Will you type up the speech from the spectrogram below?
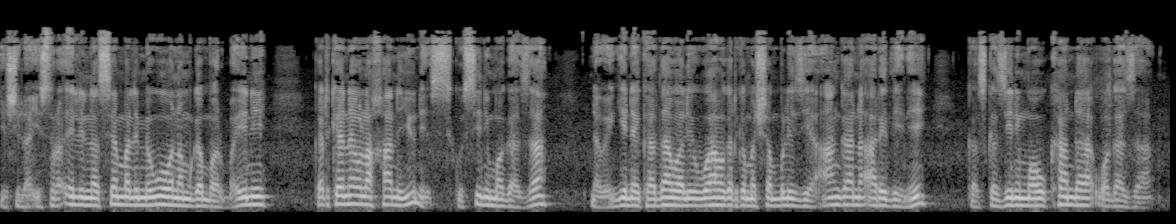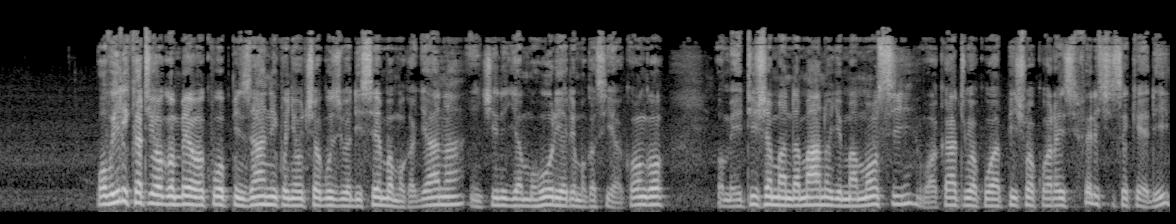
Jeshi la Israeli linasema limeua wanamgambo 40 katika eneo la Khan Yunis kusini mwa Gaza na wengine kadhaa waliuawa katika mashambulizi ya anga na ardhini kaskazini mwa ukanda wa Gaza. Wawili kati ya wagombea wakuu wa upinzani kwenye uchaguzi wa Disemba mwaka jana nchini Jamhuri ya Demokrasia ya Kongo wameitisha maandamano Jumamosi wakati wa kuapishwa kwa Rais Felix Chisekedi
